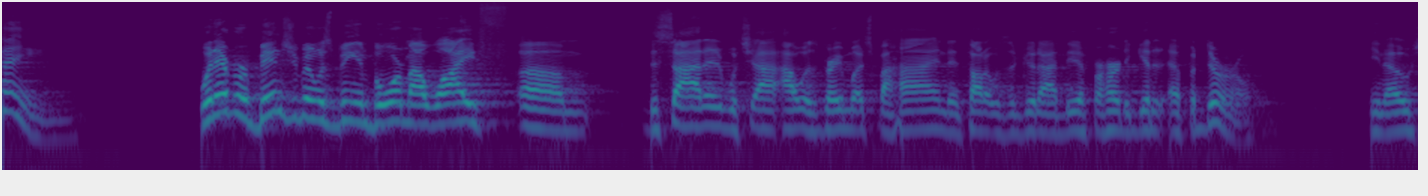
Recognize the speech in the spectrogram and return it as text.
pain? Whenever Benjamin was being born, my wife um, decided, which I, I was very much behind and thought it was a good idea for her to get an epidural. You know,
